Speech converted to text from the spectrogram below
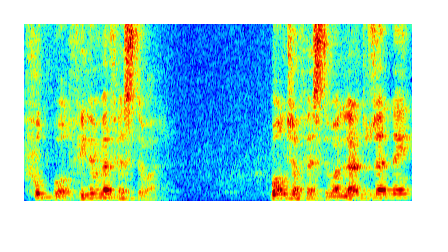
Futbol, film ve festival. Bolca festivaller düzenleyin.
